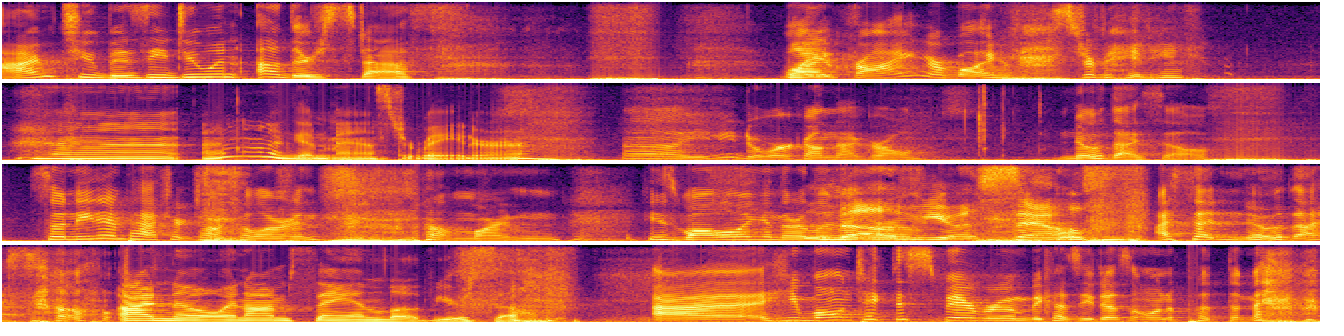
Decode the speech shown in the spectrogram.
I'm too busy doing other stuff. While you're Like- crying or while you're masturbating? Uh, I'm not a good masturbator. Uh, you need to work on that, girl. Know thyself. So Nina and Patrick talk to Lawrence about Martin. He's wallowing in their living Love room. yourself. I said know thyself. I know, and I'm saying love yourself. Uh, he won't take the spare room because he doesn't want to put them out.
